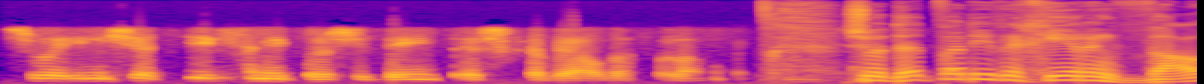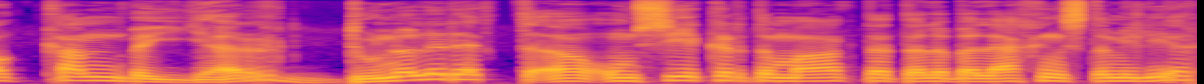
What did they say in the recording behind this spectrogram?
so 'n inisiatief van die president is geweldig belangrik. So dit wat die regering wel kan beheer, doen hulle dit uh, om seker te maak dat hulle belegging stimuleer?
